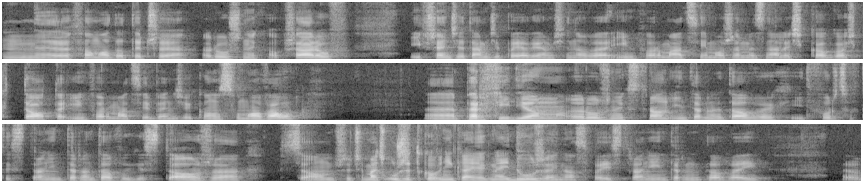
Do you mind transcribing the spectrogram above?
Mm, FOMO dotyczy różnych obszarów i wszędzie tam, gdzie pojawiają się nowe informacje, możemy znaleźć kogoś, kto te informacje będzie konsumował. E, perfidią różnych stron internetowych i twórców tych stron internetowych jest to, że chcą przytrzymać użytkownika jak najdłużej na swojej stronie internetowej. E,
